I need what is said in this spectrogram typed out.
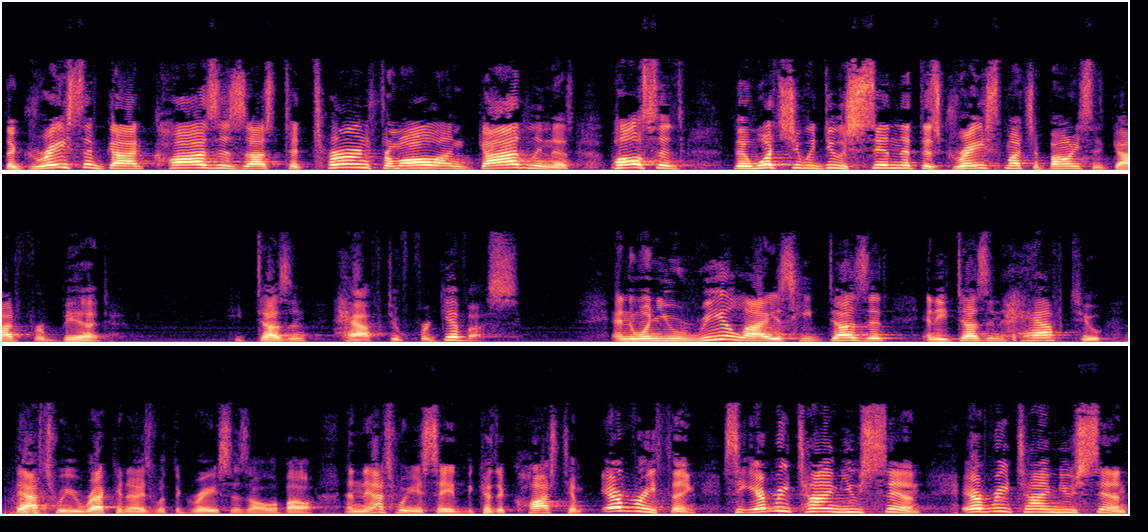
The grace of God causes us to turn from all ungodliness. Paul says, then what should we do? Sin that this grace much abound? He says, God forbid. He doesn't have to forgive us. And when you realize He does it and He doesn't have to, that's where you recognize what the grace is all about. And that's where you say, because it cost Him everything. See, every time you sin, every time you sin,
